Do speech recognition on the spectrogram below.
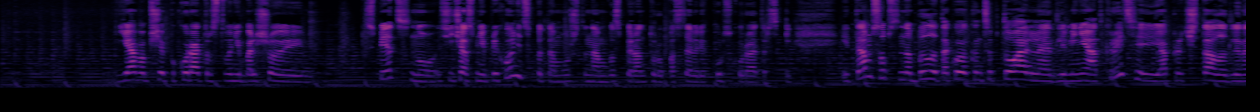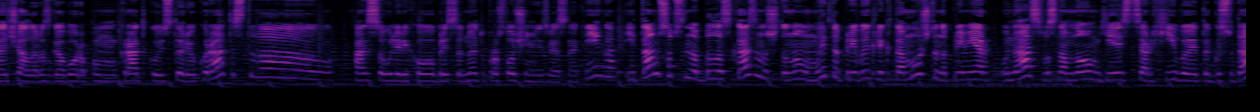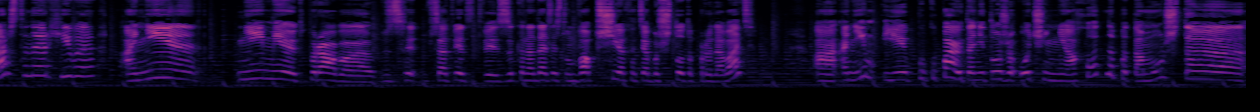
я вообще по кураторству небольшой спец, но сейчас мне приходится, потому что нам в аспирантуру поставили курс кураторский. И там, собственно, было такое концептуальное для меня открытие. Я прочитала для начала разговора, по-моему, краткую историю кураторства Ханса Ульриха Обриса, но это просто очень известная книга. И там, собственно, было сказано, что, ну, мы-то привыкли к тому, что, например, у нас в основном есть архивы, это государственные архивы, они не имеют права в соответствии с законодательством вообще хотя бы что-то продавать, они и покупают они тоже очень неохотно, потому что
